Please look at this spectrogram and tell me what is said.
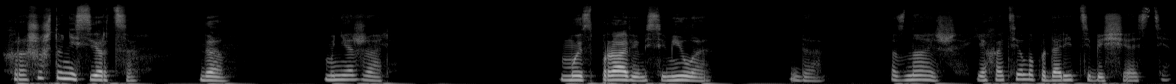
Хорошо, что не сердце. Да. Мне жаль. Мы справимся, милая. Да. Знаешь, я хотела подарить тебе счастье.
